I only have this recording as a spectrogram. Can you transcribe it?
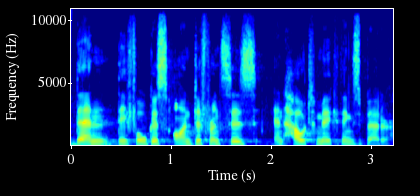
then they focus on differences and how to make things better.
